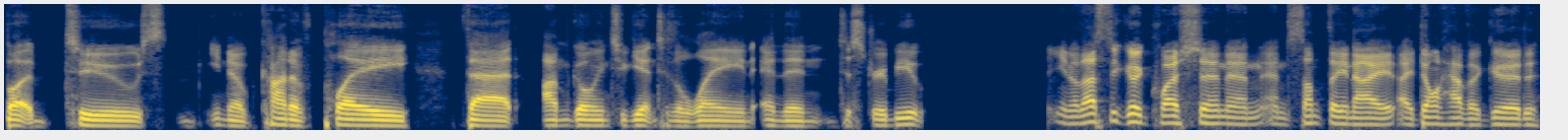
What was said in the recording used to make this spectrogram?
but to you know kind of play that I'm going to get into the lane and then distribute? You know, that's a good question and, and something I, I don't have a good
